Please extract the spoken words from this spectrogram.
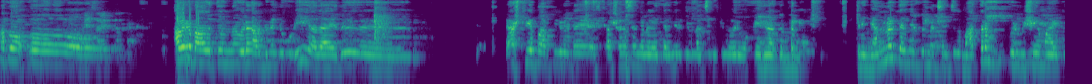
അപ്പോ അവരുടെ ഭാഗത്തു നിന്ന് ഒരു ആർഗ്യുമെന്റ് കൂടി അതായത് രാഷ്ട്രീയ പാർട്ടികളുടെ കർഷക സംഘടനകൾ തെരഞ്ഞെടുപ്പിൽ മത്സരിക്കുന്നവരും ഒക്കെ ഇതിനകത്തുണ്ടല്ലോ. പിന്നെ ഞങ്ങൾ തെരഞ്ഞെടുപ്പിൽ മത്സരിച്ചത് മാത്രം ഒരു വിഷയമായിട്ട്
